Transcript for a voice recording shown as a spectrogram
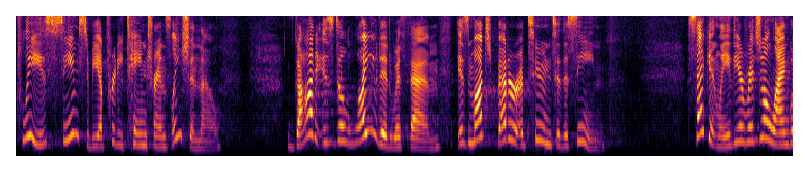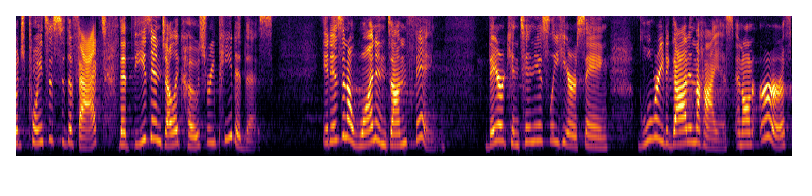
Pleased seems to be a pretty tame translation, though. God is delighted with them, is much better attuned to the scene. Secondly, the original language points us to the fact that these angelic hosts repeated this. It isn't a one and done thing. They are continuously here saying, Glory to God in the highest, and on earth,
